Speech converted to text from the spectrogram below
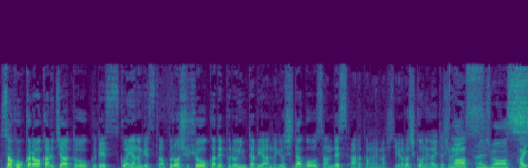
さあ、ここからはカルチャートークです。今夜のゲストはプロ主評価でプロインタビュアーの吉田剛さんです。改めましてよろしくお願いいたします。お願いします。はい。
